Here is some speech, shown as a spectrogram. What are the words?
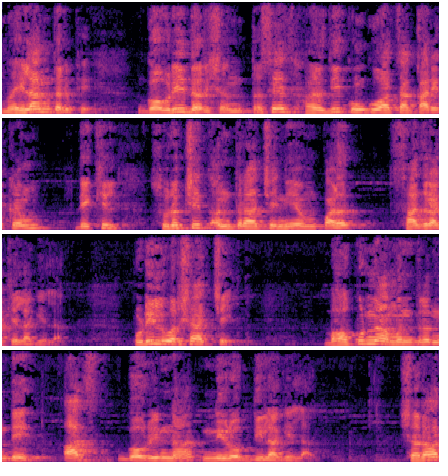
महिलांतर्फे गौरी दर्शन तसेच हळदी कुंकुवाचा कार्यक्रम देखील सुरक्षित अंतराचे नियम पाळत साजरा केला गेला. पुढील वर्षाचे भावपूर्ण आमंत्रण देत आज गौरींना निरोप दिला गेला. शहरात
